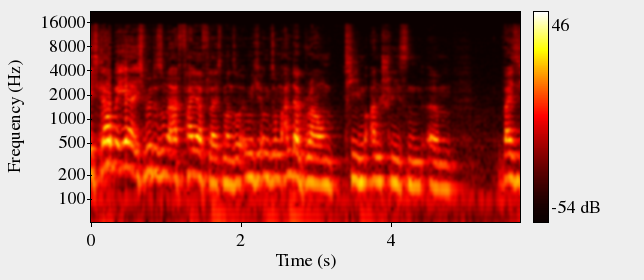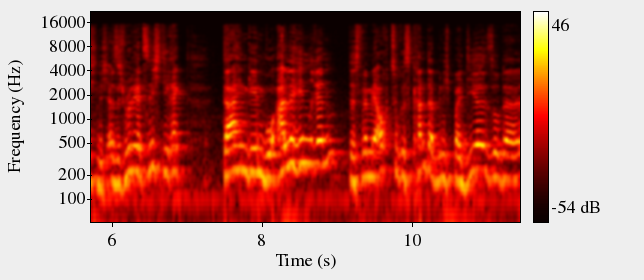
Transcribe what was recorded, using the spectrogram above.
ich glaube eher, ich würde so eine Art Fireflies machen, so irgendwie irgendeinem Underground-Team anschließen. Ähm, weiß ich nicht. Also ich würde jetzt nicht direkt dahin gehen, wo alle hinrennen. Das wäre mir auch zu riskant, da bin ich bei dir, so da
